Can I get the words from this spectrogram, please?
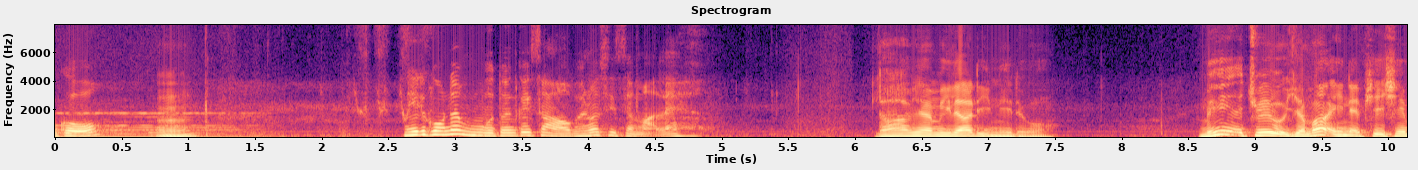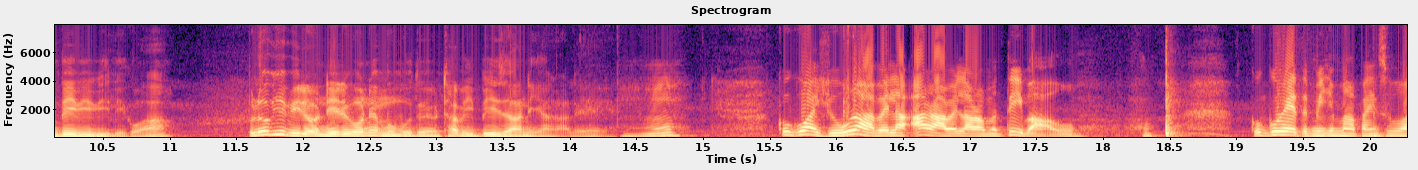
ကိုကိုဟမ်နေတကုံနဲ့မမသွင်းကိစ္စကိုဘယ်တော့စီစဉ်မှာလဲလာပြန်ပြီလားဒီနေ့တကုံမင်းအကျွေးကိုယမအိမ်နဲ့ဖြည့်ရှင်းပေးပြီးပြီလေကွာဘလို့ဖြစ်ပြီးတော့နေတကုံနဲ့မုံမူသွင်းကိုထပ်ပြီးပေးစားနေရတာလေဟမ်ကိုကိုကရိုးတာပဲလားအတာပဲလားတော့မသိပါဘူးကိုကိုရဲ့တမီးကျမပိုင်ဆိုးက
